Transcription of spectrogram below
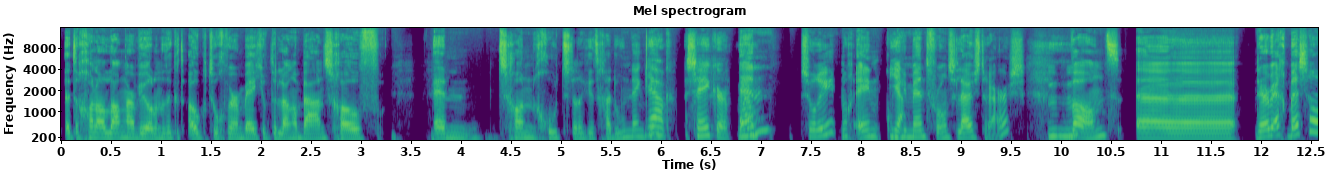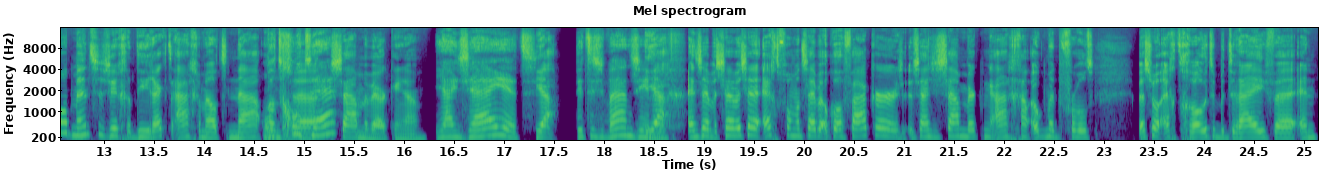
het gewoon al langer wilde. Omdat ik het ook toch weer een beetje op de lange baan schoof. En het is gewoon goed dat ik dit ga doen, denk Ja, ik. zeker. Maar- En sorry, nog één compliment voor onze luisteraars. Mhm. Want eh, er hebben echt best wel wat mensen zich direct aangemeld na Wat onze goed, samenwerkingen. Jij zei het. Ja, Dit is waanzinnig. ja. En ze hebben, ze ze echt van, want ze hebben ook wel vaker zijn ze samenwerkingen aangegaan, ook met bijvoorbeeld best wel echt grote bedrijven. En,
